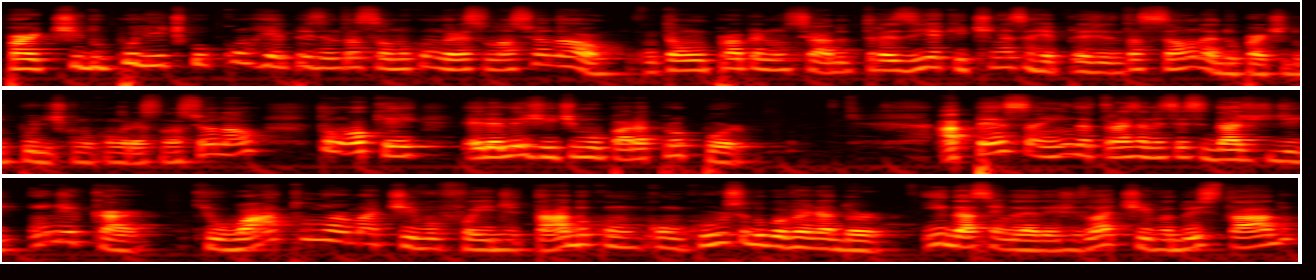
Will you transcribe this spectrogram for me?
partido político com representação no Congresso Nacional. Então, o próprio enunciado trazia que tinha essa representação né, do partido político no Congresso Nacional, então, ok, ele é legítimo para propor. A peça ainda traz a necessidade de indicar que o ato normativo foi editado com o concurso do governador e da Assembleia Legislativa do Estado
